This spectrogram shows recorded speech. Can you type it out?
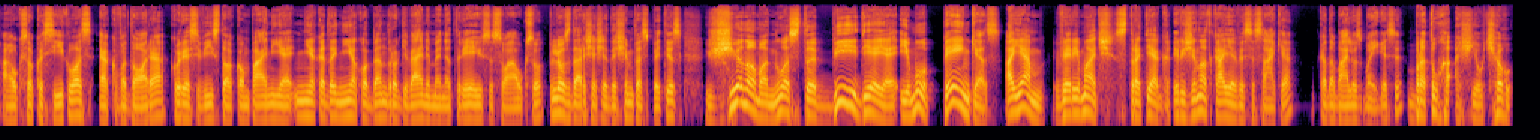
Aukso kasyklos Ekvadore, kurias vysto kompanija niekada nieko bendro gyvenime neturėjusi su auksu, plus dar 60 petis, žinoma, nuostabi idėja, imu penkias. I am very much strateg. Ir žinot, ką jie visi sakė? Kada balius baigėsi. Bratuha aš jaučiau,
